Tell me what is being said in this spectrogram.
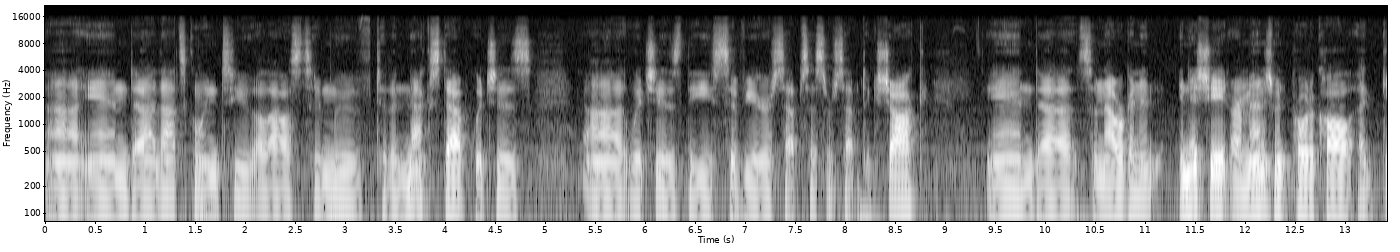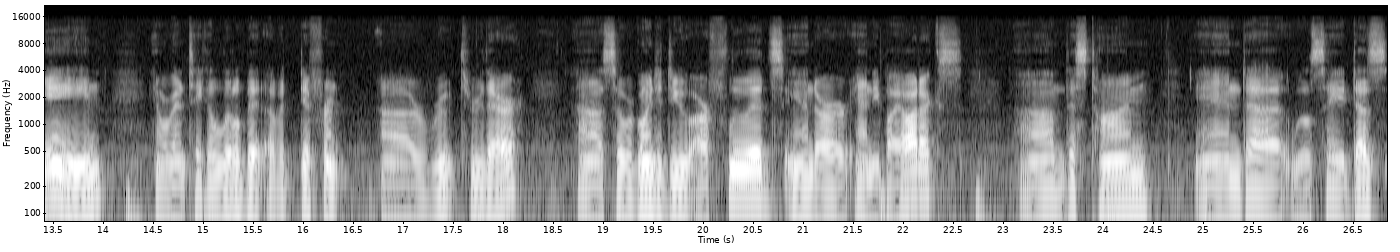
Uh, and uh, that's going to allow us to move to the next step, which is uh, which is the severe sepsis or septic shock. And uh, so now we're going to initiate our management protocol again, and we're going to take a little bit of a different uh, route through there. Uh, so we're going to do our fluids and our antibiotics um, this time, and we'll say, does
